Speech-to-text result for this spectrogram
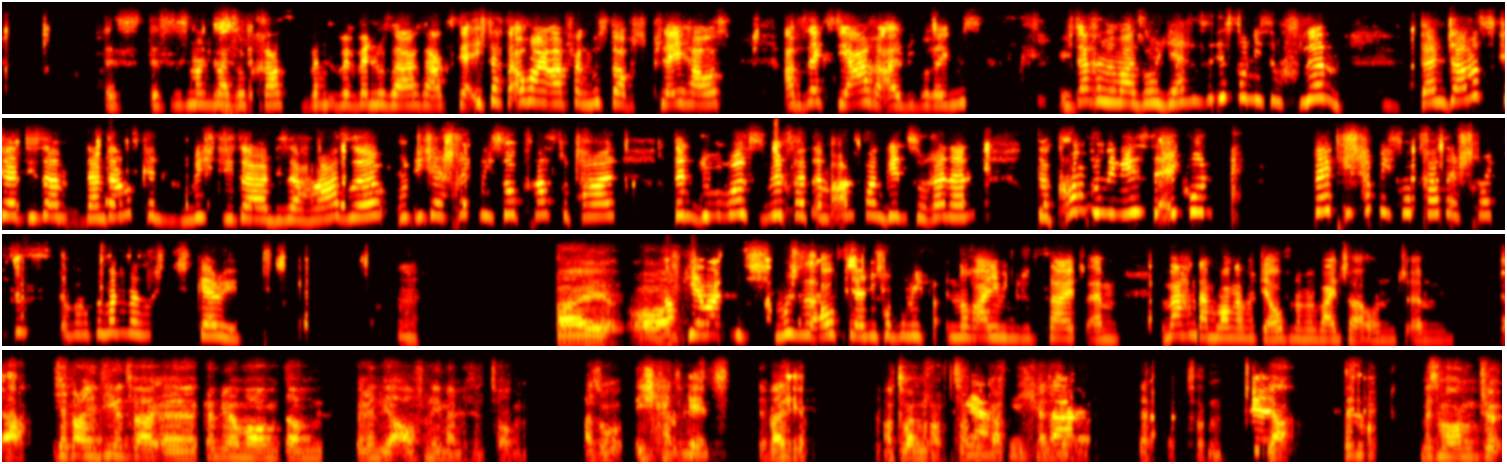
Das, das ist manchmal so krass, wenn, wenn, du sag- sagst, ja, ich dachte auch am Anfang, müsste aufs Playhouse, ab sechs Jahre alt übrigens. Ich dachte mir mal so, ja, das ist doch nicht so schlimm. Dann Jumpscare, dieser, dann Jumpscare mich dieser, dieser Hase und ich erschrecke mich so krass total, denn du willst, halt am Anfang gehen zu rennen, der kommt um die nächste Ecke und weg. Ich habe mich so krass erschreckt. Das ist aber manchmal so richtig scary. Bei, oh, Okay, aber ich muss es aufklären. Ich habe nämlich noch eine Minute Zeit. Ähm, wir machen dann morgen einfach die Aufnahme weiter und ähm, ja, ich habe noch eine Idee und zwar äh, können wir morgen dann, während wir aufnehmen, ein bisschen zocken. Also, ich kann Okay. zumindest. Ich weiß nicht, ob du noch drauf zocken Ja, kannst. Ich kann Ja. aber Laptop zocken. Ja, bis, bis morgen. Tschüss.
